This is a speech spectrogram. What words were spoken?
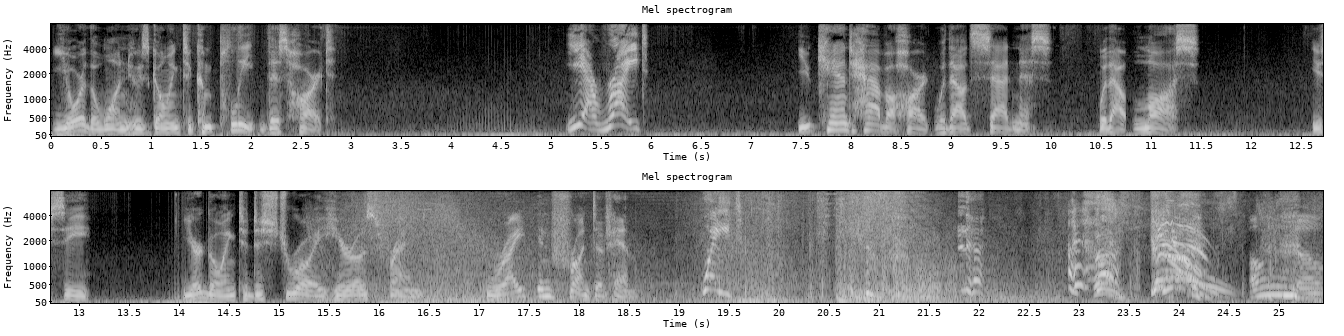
you're the one who's going to complete this heart. Yeah, right! You can't have a heart without sadness, without loss. You see, you're going to destroy Hiro's friend right in front of him. Wait! Uh, Oh no.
